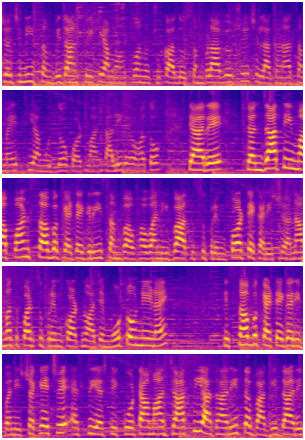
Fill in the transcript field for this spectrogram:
જજની સંવિધાન પીઠે આ મહત્વનો ચુકાદો સંભળાવ્યો છે છેલ્લા ઘણા સમયથી આ મુદ્દો કોર્ટમાં ચાલી રહ્યો હતો ત્યારે જનજાતિમાં પણ સબ કેટેગરી સંભવ હોવાની વાત સુપ્રીમ કોર્ટે કરી છે. અનામત પર સુપ્રીમ કોર્ટનો આજે મોટો નિર્ણય કે સબ કેટેગરી બની શકે છે. એસસી, એસટી કોટામાં જાતિ આધારિત ભાગીદારી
